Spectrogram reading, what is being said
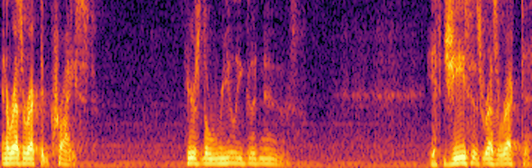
in a resurrected Christ. Here's the really good news if Jesus resurrected,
